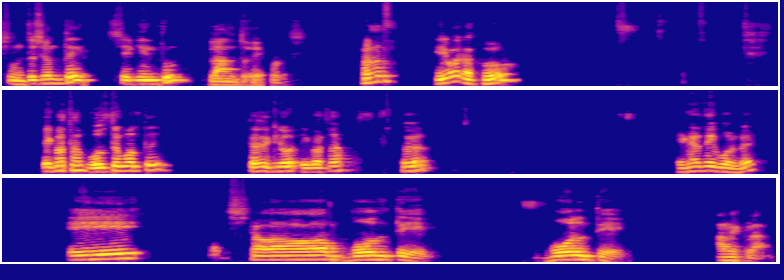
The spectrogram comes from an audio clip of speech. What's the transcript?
শুনতে শুনতে সে কিন্তু ক্লান্ত হয়ে পড়েছে এবার দেখো এ কথা বলতে বলতে, তাহলে কি এই কথা? এখানে থেকে বলবে এই সব বলতে বলতে আমি ক্লান্ত।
